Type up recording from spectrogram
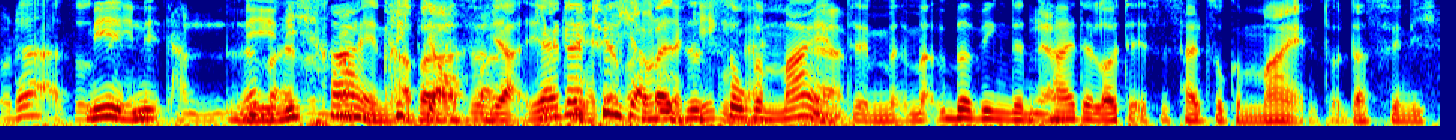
oder? Also Nee, nee, kann. ne? nee nicht man rein, aber ja, also ja, ja, ja natürlich, schon aber es ist so gemeint. Ja. Im, Im überwiegenden Ja. Teil der Leute ist es halt so gemeint. Und das finde ich,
